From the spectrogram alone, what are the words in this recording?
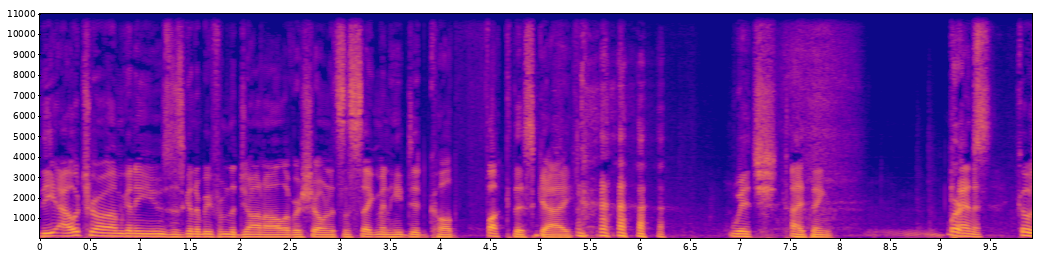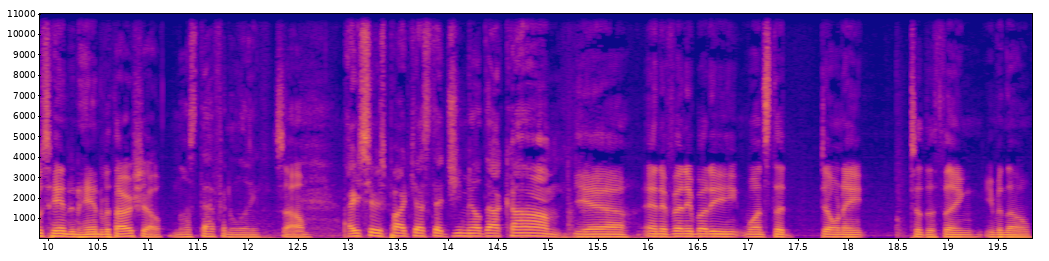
The outro I'm going to use is going to be from the John Oliver show, and it's a segment he did called "Fuck This Guy," which I think kind of goes hand in hand with our show. Most definitely. So, Are you serious podcast at gmail.com? yeah. And if anybody wants to donate to the thing, even though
